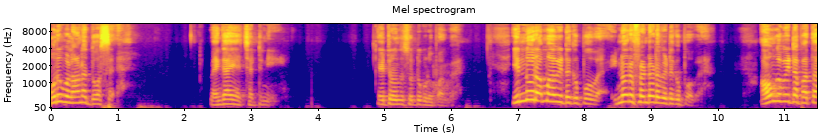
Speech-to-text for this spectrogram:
முருவலான தோசை வெங்காய சட்னி எட்டு வந்து சுட்டு கொடுப்பாங்க. இன்னொரு அம்மா வீட்டுக்கு போவேன் இன்னொரு ஃப்ரெண்டோட வீட்டுக்கு போவேன் அவங்க வீட்டை பார்த்தா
